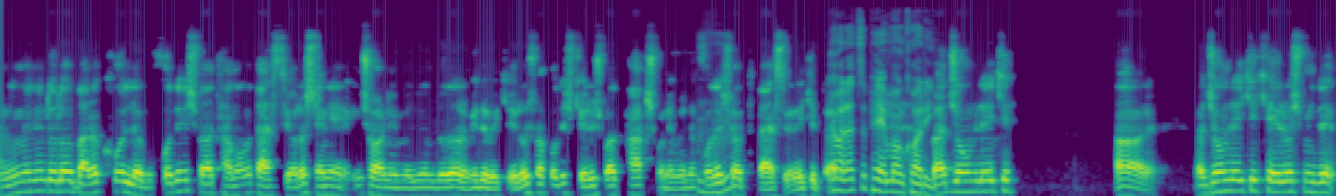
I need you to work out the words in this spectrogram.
میلیون دلار برای کل خودش و تمام دستیاراش. یعنی این 4.5 میلیون دلار رو میده به کیروش و خودش کیروش باید پخش کنه بین خودش و دستیاری که داره. حالت پیمانکاری. و جمله که آره. و جمله که کیروش میده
